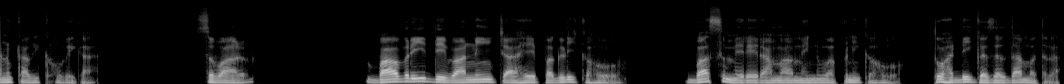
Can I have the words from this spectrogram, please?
ਅਨਕਾਵਿਕ ਹੋਵੇਗਾ। ਸਵਾਲ ਬਾਬਰੀ ਦੀਵਾਨੀ ਚਾਹੇ ਪਗੜੀ ਕਹੋ, ਬਸ ਮੇਰੇ ਰਾਮਾ, ਮੈਨੂੰ ਆਪਣੀ ਕਹੋ, ਤੁਹਾਡੀ ਗਜ਼ਲ ਦਾ ਮਤਲਬ।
